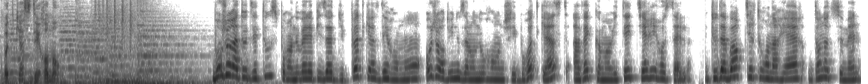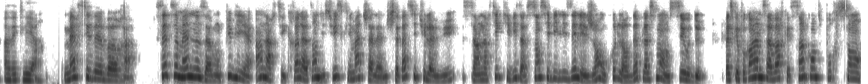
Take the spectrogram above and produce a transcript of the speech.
podcast des romans. Bonjour à toutes et tous pour un nouvel épisode du podcast des romans. Aujourd'hui, nous allons nous rendre chez Broadcast avec comme invité Thierry Rossel. Tout d'abord, petit retour en arrière dans notre semaine avec Léa. Merci Déborah. Cette semaine, nous avons publié un article relatant du Swiss Climate Challenge. Je ne sais pas si tu l'as vu, c'est un article qui vise à sensibiliser les gens au coût de leur déplacement en CO2. Parce qu'il faut quand même savoir que 50%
